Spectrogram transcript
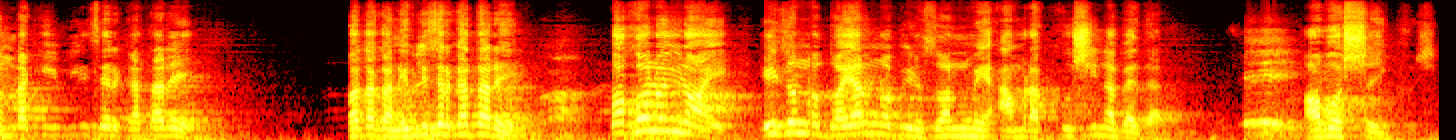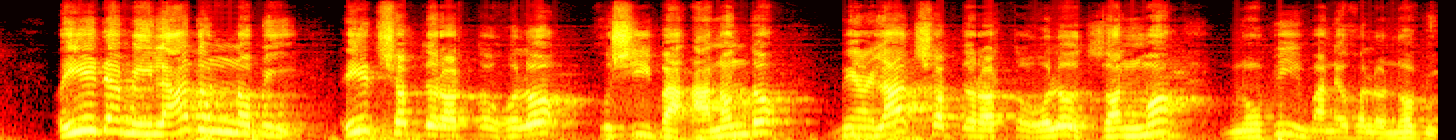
আমরা কি ইবলিসের কাতারে? কন, ইবলিসের কাতারে? কখনোই নয়। এই জন্য দয়াল নবীর জন্মে আমরা খুশি না বেজার? অবশ্যই খুশি। ঈদ মিলাদুন নবী। ঈদ শব্দের অর্থ হলো খুশি বা আনন্দ। মিলাদ শব্দের অর্থ হলো জন্ম, নবী মানে হলো নবী।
